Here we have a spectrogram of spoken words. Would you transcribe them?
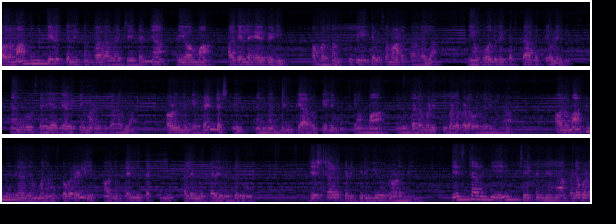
ಅವರ ಮಾತನ್ನು ಕೇಳುತ್ತಲೇ ಕಂಗಾಲಾದ ಚೈತನ್ಯ, ಅಯ್ಯೋ ಅಮ್ಮ, ಹಾಗೆಲ್ಲ ಹೇಳ್ಬೇಡಿ. ಒಬ್ಬ ಸಂಸ್ಕೃತಿಗೆ ಕೆಲಸ ಮಾಡೋಕ್ಕಾಗಲ್ಲ. ನೀವು ಹೋದ್ರೆ ಕಷ್ಟ ಆಗತ್ತೆ ಅವಳಿಗೆ. ನನಗೂ ಸರಿಯಾಗಿ ಅಡಿಕೆ ಮಾಡೋಕೆ ಬರಲ್ಲ. ಅವಳು ನನಗೆ ಫ್ರೆಂಡ್ ಅಷ್ಟೇ. ನನ್ನ ಹೆಂಡತಿ ಆರೋಗ್ಯನೇ ಮುಖ್ಯ ಅಮ್ಮ ಎಂದು ತಡಬಡಿಸಿ ಬಡಬಡ ಹೋದರಿಂದ ಅವನ ಮಾತಿನ ಜಲಜಮ್ಮನ ಮುಖವರಳಿ ಅವನ ಬೆನ್ನು ತಟ್ಟಿ ಅಲ್ಲಿಂದ ಕರೆದಿದ್ದರೂ ಜ್ಯೇಷ್ಠಾಳ ಕಡೆ ತಿರುಗಿಯೂ ನೋಡಲಿ. ಜ್ಯೇಷ್ಠಾಳಿಗೆ ಚೈತನ್ಯನ ಬಡಬಡ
